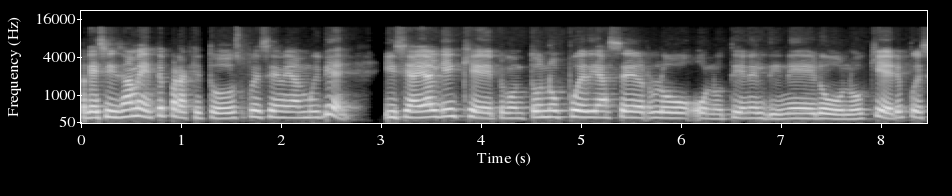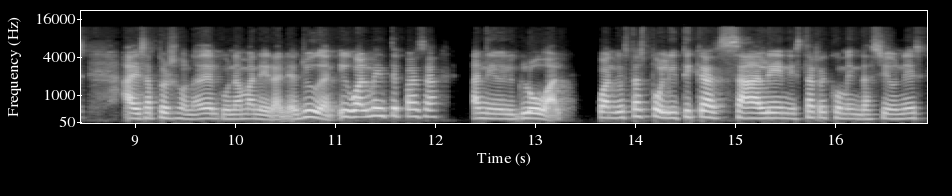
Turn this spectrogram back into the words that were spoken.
precisamente para que todos pues se vean muy bien. Y si hay alguien que de pronto no puede hacerlo o no tiene el dinero o no quiere, pues a esa persona de alguna manera le ayudan. Igualmente pasa a nivel global. Cuando estas políticas salen, estas recomendaciones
